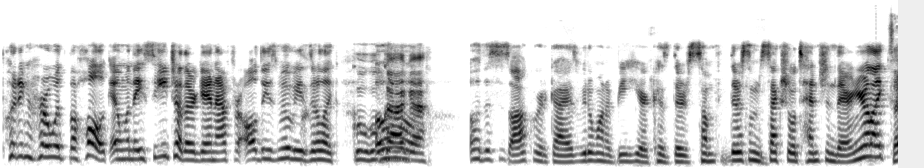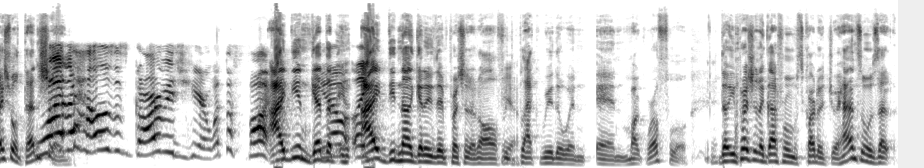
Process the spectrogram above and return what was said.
putting her with the Hulk. And when they see each other again after all these movies, they're like, Google Oh. Gaga. oh, this is awkward, guys. We don't want to be here because there's some there's some sexual tension there, and you're like, Sexual tension. why the hell is this garbage here? What the fuck? I didn't get You that. know, like- I did not get any impression at all from Yeah. Black Widow and, and Mark Ruffalo. The impression I got from Scarlett Johansson was that,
